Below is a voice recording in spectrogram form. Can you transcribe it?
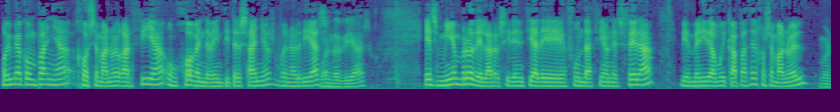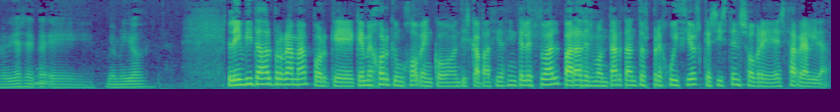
Hoy me acompaña José Manuel García, un joven de 23 años. Buenos días. Buenos días. Es miembro de la residencia de Fundación Esfera. Bienvenido a Muy Capaces, José Manuel. Buenos días. eh, eh, bienvenido. Le he invitado al programa porque qué mejor que un joven con discapacidad intelectual para desmontar tantos prejuicios que existen sobre esta realidad.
